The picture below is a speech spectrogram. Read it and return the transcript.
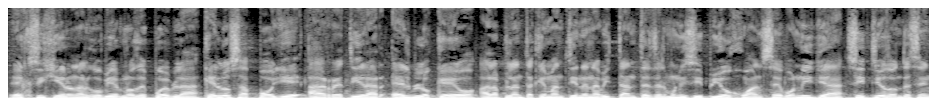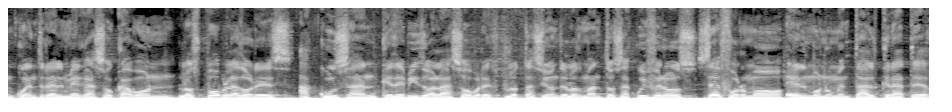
exigieron al gobierno de Puebla que los apoye a retirar el bloqueo a la planta que mantienen habitantes del municipio Juan Cebonilla, sitio donde se encuentra el mega socavón. Los pobladores acusan que debido a la sobreexplotación de los mantos acuíferos se formó el monumental cráter.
